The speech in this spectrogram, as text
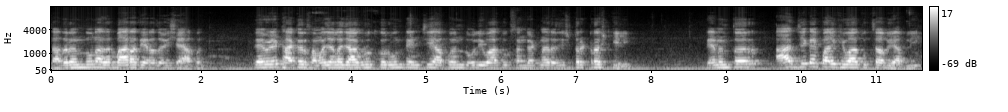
साधारण दोन हजार बारा तेराचा विषय आहे आपण. त्यावेळी ठाकर समाजाला जागृत करून त्यांची आपण डोली वाहतूक संघटना रजिस्टर ट्रस्ट केली. त्यानंतर आज जे काही पालखी वाहतूक चालू आहे आपली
